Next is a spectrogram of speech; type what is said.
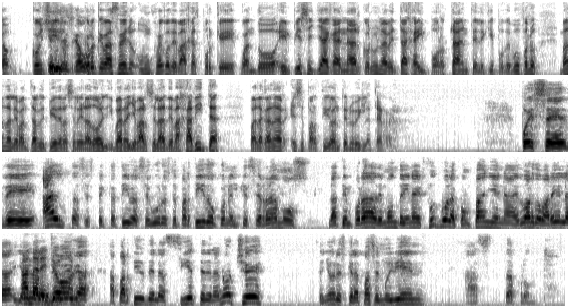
No, ¿Qué coincido. Creo que va a ser un juego de bajas porque cuando empiece ya a ganar con una ventaja importante el equipo de Búfalo, van a levantar el pie del acelerador y van a llevársela de bajadita para ganar ese partido ante Nueva Inglaterra. Pues eh, de altas expectativas seguro este partido con el que cerramos la temporada de Monday Night Football. Acompañen a Eduardo Varela y a Pablo John. A partir de las 7 de la noche. Señores, que la pasen muy bien. Hasta pronto.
